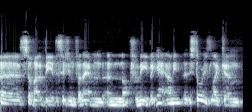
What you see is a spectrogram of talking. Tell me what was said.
uh, so that'd be a decision for them and, and, not for me. But yeah, I mean, stories like um,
